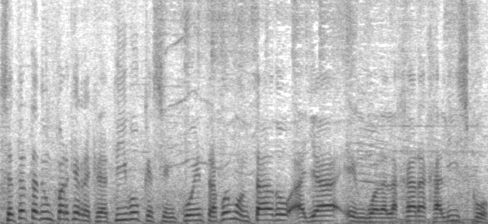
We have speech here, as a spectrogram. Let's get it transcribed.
Se trata de un parque recreativo que se encuentra, fue montado allá en Guadalajara, Jalisco.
